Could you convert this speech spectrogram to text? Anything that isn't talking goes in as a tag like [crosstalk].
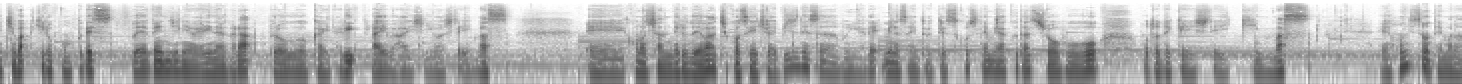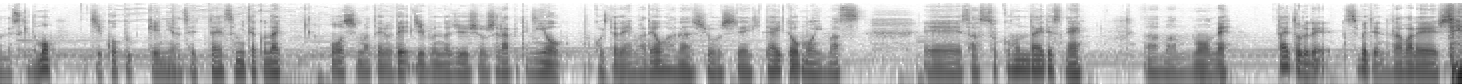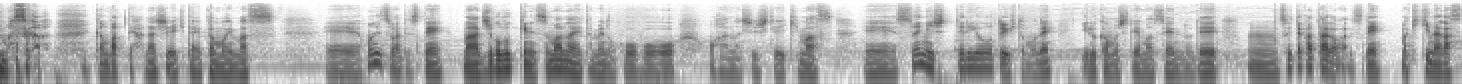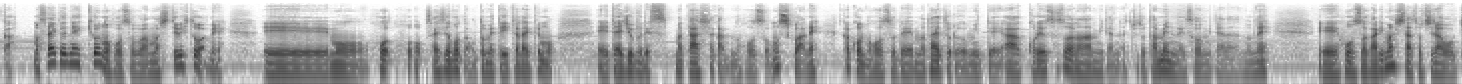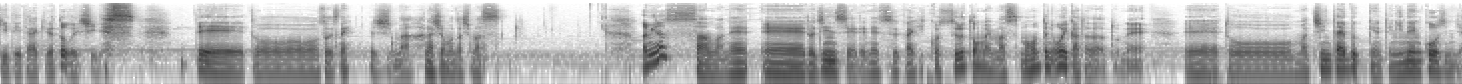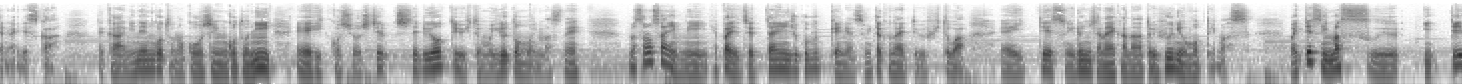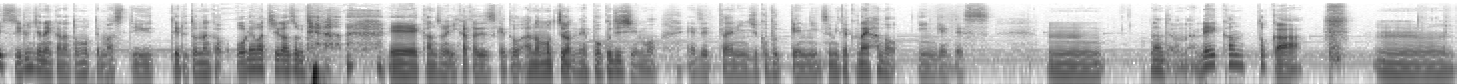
にちは、ヒロポンプです。ウェブエンジニアをやりながらブログを書いたり、ライブ配信をしています。えーこのチャンネルでは自己成長やビジネスな分野で皆さんにとって少しでも役立つ情報をお届けしていきます。えー本日のテーマなんですけども、自己物件には絶対住みたくない。大島テルで自分の住所を調べてみよう。こういったテーマでお話をしていきたいと思います。えー早速本題ですね。あまあもうね、タイトルで全てネタバレしていますが、頑張って話していきたいと思います。えー本日はですね、まあ、事故物件に住まないための方法をお話ししていきます。えーでに知ってるよという人もね、いるかもしれませんので、うん、そういった方がはですね、まあ、聞き流すか。まあ、最悪ね、今日の放送は、まあ、知ってる人はね、えーもうほ、再生ボタンを止めていただいても、えー大丈夫です。また明日からの放送、もしくはね、過去の放送で、まあ、タイトルを見て、あ、これ良さそうだな、みたいな、ちょっとためになりそうみたいなのね、えー放送がありましたら、そちらを聞いていただけると嬉しいです。で、えっ、と、そうですね。し、ま、話を戻します。まあ、皆さんはね、えー、と人生でね、数回引っ越しすると思います。まあ、本当に多い方だとね、えっ、と、まあ、賃貸物件って2年更新じゃないですか。だから2年ごとの更新ごとに、えー引っ越しをしてるしてるよっていう人もいると思いますね。まあ、その際に、やっぱり絶対に自己物件には住みたくないという人は、えー一定数いるんじゃないかなというふうに思っています。まあ、一定数います、一定数いるんじゃないかなと思ってますって言ってると、なんか、俺は違うぞみたいなえ感じの言い方ですけど、あの、もちろんね、僕自身も、え絶対に自己物件に住みたくない派の人間です。うーん、なんだろうな、霊感とか、うーん、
